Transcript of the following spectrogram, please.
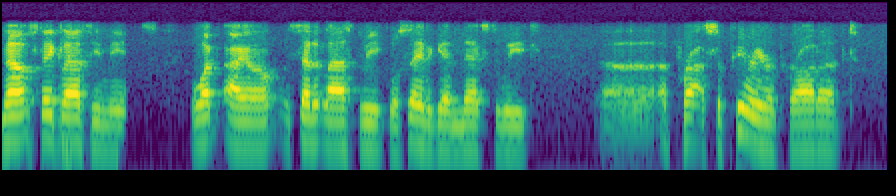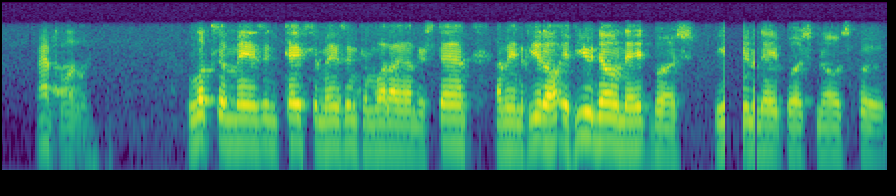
No, stay classy meats. What I uh, said it last week, we'll say it again next week. Uh, a pro- superior product, absolutely. looks amazing, tastes amazing from what I understand. I mean, if you don't, if you know Nate Bush, Nate Bush knows food.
